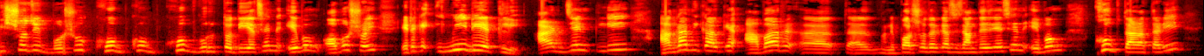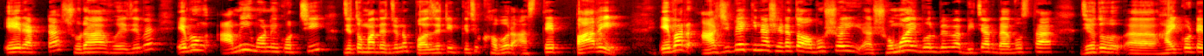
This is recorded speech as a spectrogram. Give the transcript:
বিশ্বজিৎ বসু খুব খুব খুব গুরুত্ব দিয়েছেন এবং অবশ্যই এটাকে ইমিডিয়েটলি আর্জেন্টলি আগামীকালকে আবার মানে পর্ষদের কাছে জানতে চেয়েছেন এবং খুব তাড়াতাড়ি এর একটা সুরাহা হয়ে যাবে এবং আমি মনে করছি যে তোমাদের জন্য পজিটিভ কিছু খবর আসতে পারে। এবার আসবে কিনা সেটা তো অবশ্যই সময় বলবে বা বিচার ব্যবস্থা, যেহেতু হাইকোর্টে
